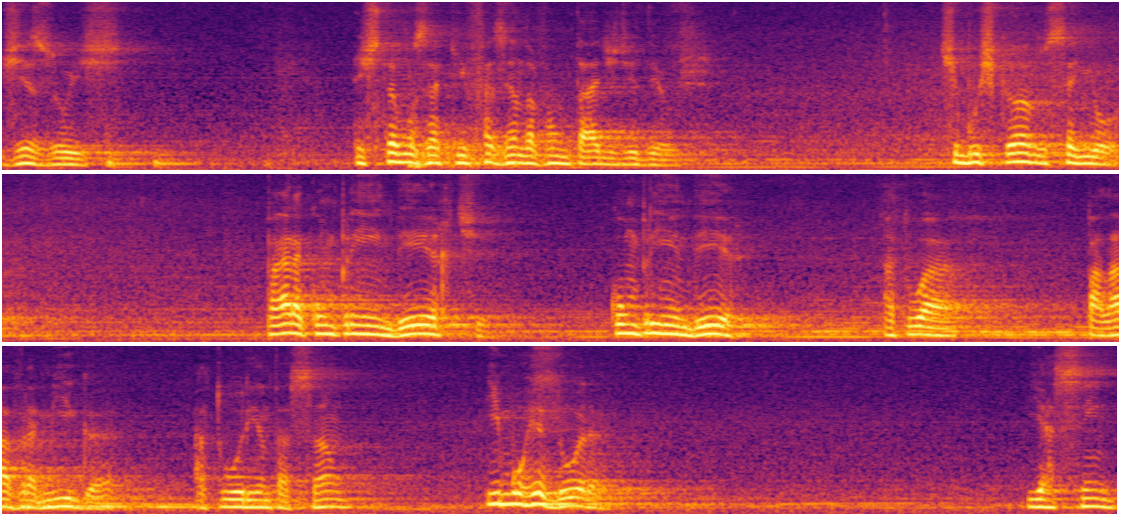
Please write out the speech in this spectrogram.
Jesus, estamos aqui fazendo a vontade de Deus, te buscando, Senhor, para compreender-te, compreender a tua palavra amiga, a tua orientação e morredora. E assim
